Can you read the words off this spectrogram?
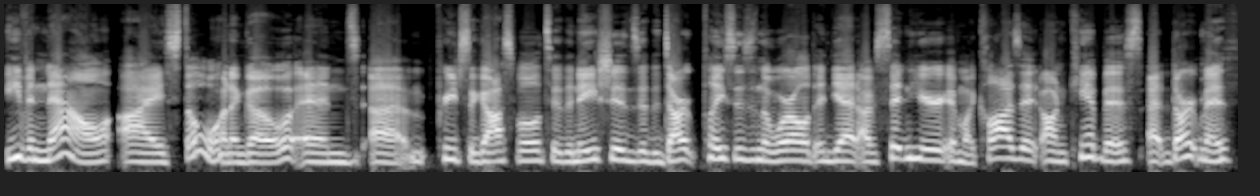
even now, I still want to go and um, preach the gospel to the nations in the dark places in the world. And yet, I'm sitting here in my closet on campus at Dartmouth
